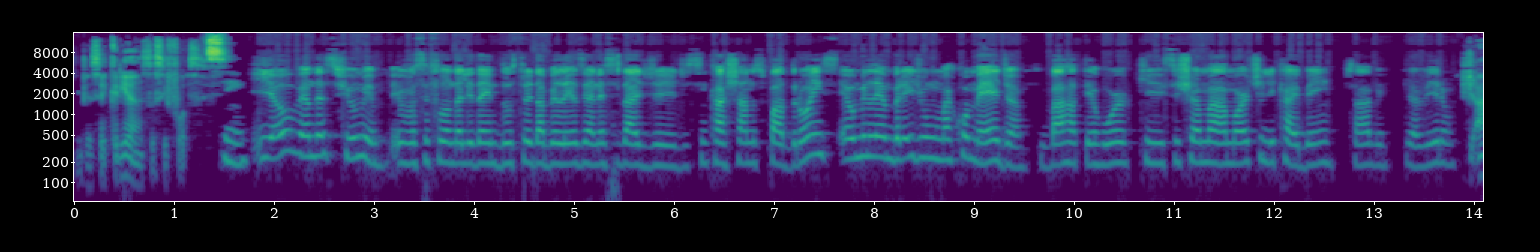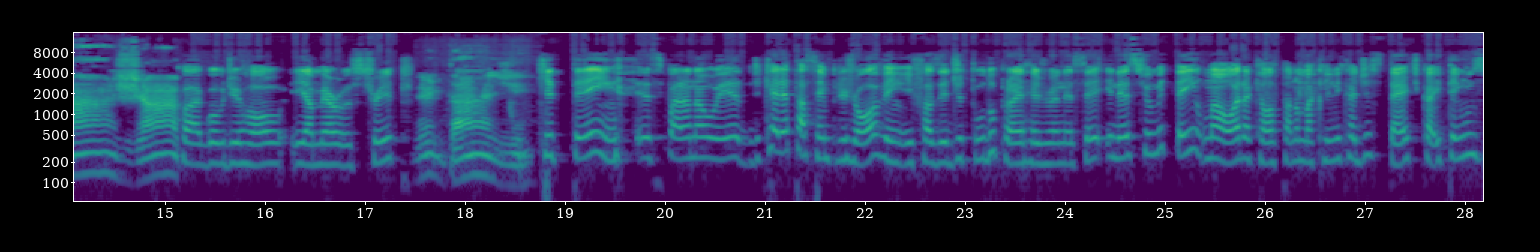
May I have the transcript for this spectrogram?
devia ser criança se fosse. Sim. E eu vendo esse filme, e você falando ali da indústria da beleza e a necessidade de, de se encaixar nos padrões, eu me lembrei de uma comédia barra terror que se chama A Morte Lhe Cai Bem, sabe? Já viram? Já, já. Com a Goldie Hawn e a Meryl Streep. Verdade. Que tem esse Paranauê de querer estar tá sempre jovem e fazer de tudo para rejuvenescer. E nesse filme tem uma hora que ela tá numa clínica de estética e tem uns,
